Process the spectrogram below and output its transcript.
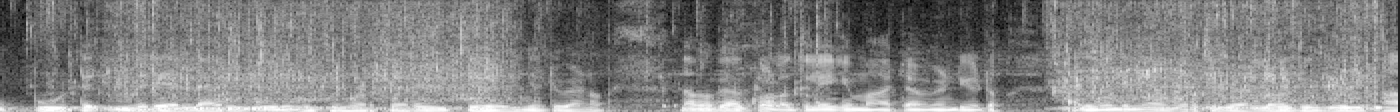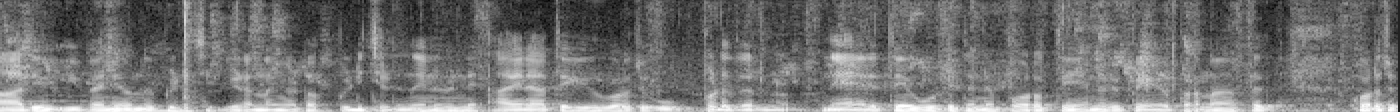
ഉപ്പ് ഇട്ട് ഇവരെ എല്ലാവരും ഒരുമിച്ച് കുറച്ചേരെ ഇട്ട് കഴിഞ്ഞിട്ട് വേണം നമുക്ക് ആ കുളത്തിലേക്ക് മാറ്റാൻ വേണ്ടി കേട്ടോ. അതുകൊണ്ട് ഞാൻ കുറച്ച് വെള്ളമൊക്കെ പോയി ആദ്യം ഇവനെ ഒന്ന് പിടിച്ച് ഇടണം കേട്ടോ. പിടിച്ചിടുന്നതിന് മുന്നേ അതിനകത്തേക്ക് കുറച്ച് ഉപ്പ് എടുത്തിടണം നേരത്തെ കൂട്ടി തന്നെ പുറത്ത് ഞാനൊരു പേപ്പറിനകത്ത് കുറച്ച്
